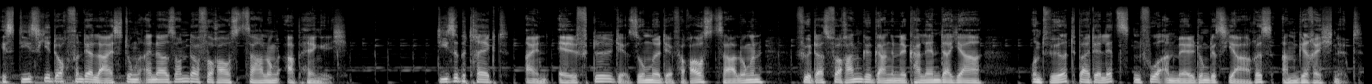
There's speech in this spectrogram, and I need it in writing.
ist dies jedoch von der Leistung einer Sondervorauszahlung abhängig. Diese beträgt ein Elftel der Summe der Vorauszahlungen für das vorangegangene Kalenderjahr und wird bei der letzten Voranmeldung des Jahres angerechnet.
